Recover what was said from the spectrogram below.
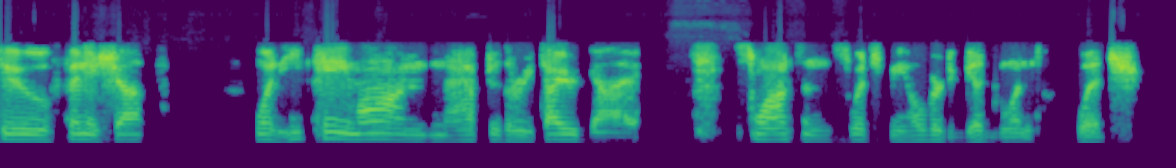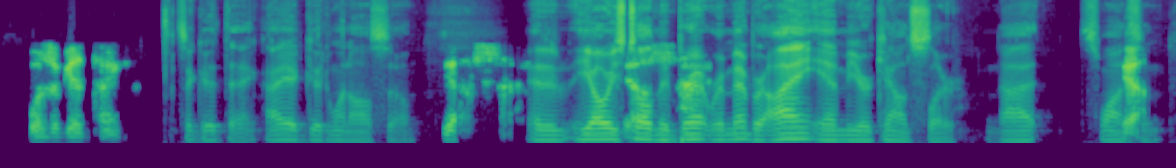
to finish up when he came on after the retired guy. Swanson switched me over to Goodwin, which was a good thing. It's a good thing. I had Goodwin also. Yes. And he always yes. told me, Brent, remember, I am your counselor, not Swanson. Yeah.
